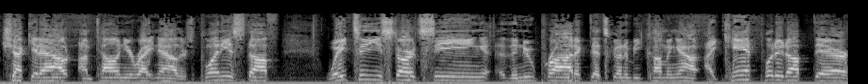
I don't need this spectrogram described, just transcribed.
check it out. I'm telling you right now, there's plenty of stuff. Wait till you start seeing the new product that's going to be coming out. I can't put it up there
